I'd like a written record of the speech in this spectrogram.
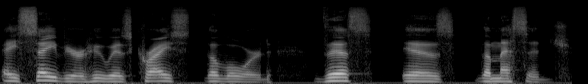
a Savior who is Christ the Lord. This is the message.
